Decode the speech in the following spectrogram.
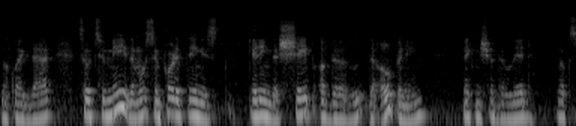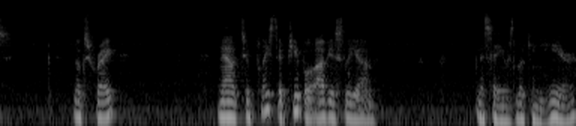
look like that. So to me, the most important thing is getting the shape of the, the opening, making sure the lid looks, looks right. Now to place the pupil, obviously, um, let's say he was looking here.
